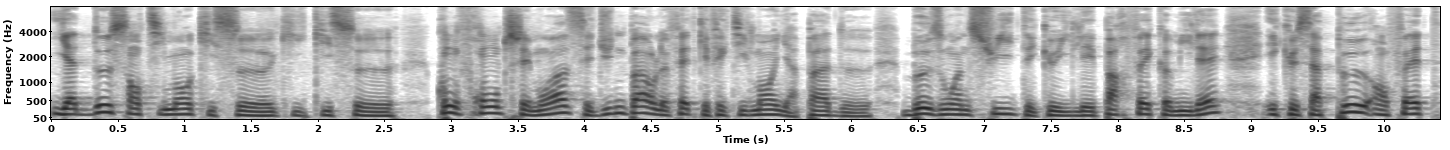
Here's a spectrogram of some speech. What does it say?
il y a deux sentiments qui se, qui, qui se confrontent chez moi. C'est d'une part le fait qu'effectivement, il n'y a pas de besoin de suite et qu'il est parfait comme il est et que ça peut, en fait,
